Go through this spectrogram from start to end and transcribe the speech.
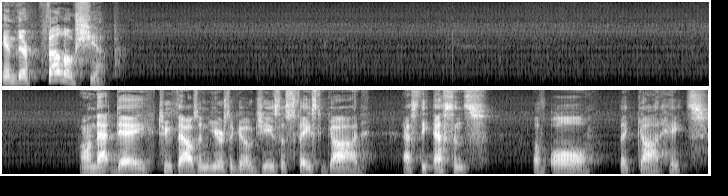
in their fellowship. On that day, 2,000 years ago, Jesus faced God as the essence of all that God hates.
